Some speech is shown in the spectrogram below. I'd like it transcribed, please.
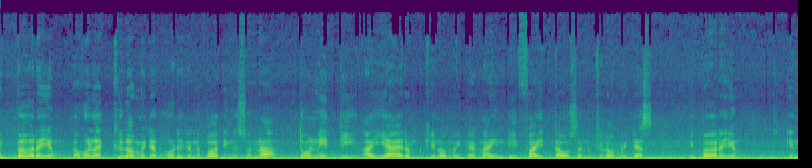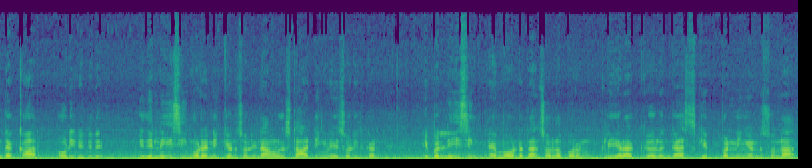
இப்போ வரையும் எவ்வளோ கிலோமீட்டர் ஓடிக்குன்னு பார்த்தீங்கன்னு சொன்னால் தொண்ணூற்றி ஐயாயிரம் kilometre ninety five thousand kilometres இப்போ வரையும் இந்த கார் ஓடி இருக்குது இது லீசிங்கோட நிற்கன்னு சொல்லி நான் உங்களுக்கு ஸ்டார்டிங்லேயே சொல்லியிருக்கேன். இப்போ லீசிங் அமௌண்ட்டை தான் சொல்ல போகிறேன் கிளியராக கேளுங்க. ஸ்கிப் பண்ணீங்கன்னு சொன்னால்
